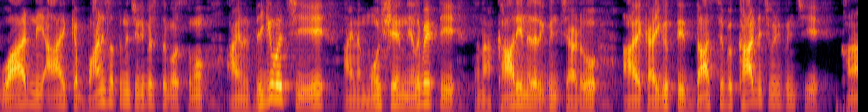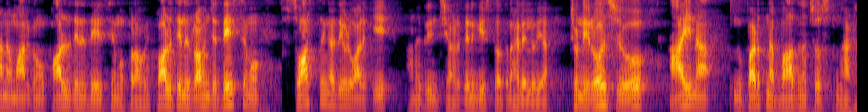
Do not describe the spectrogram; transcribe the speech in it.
వాడిని ఆ యొక్క బానిసత్వం నుంచి విడిపిస్తం కోసము ఆయన దిగి వచ్చి ఆయన మోషేని నిలబెట్టి తన కార్యాన్ని జరిపించాడు. ఆ యొక్క ఐగుప్తి దాస్యపు కాడి నుంచి విడిపించి కణాన మార్గం పాలు తినే దేశము ప్రవ పాలు తిని ప్రవహించే దేశము స్వాస్థ్యంగా దేవుడు వారికి అనుగ్రహించాడు. దేనికి స్తోత్రం? హల్లెలూయా. చూడండి ఈరోజు ఆయన నువ్వు పడుతున్న బాధను చూస్తున్నాడు.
